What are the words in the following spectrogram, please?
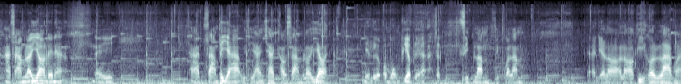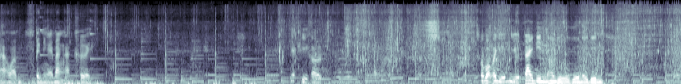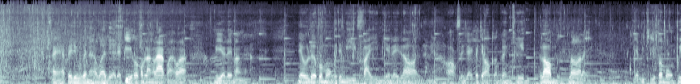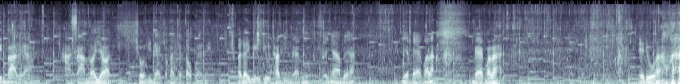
หาดสามร้อยยอดเลยนะฮะในหาดสามพยาอุทยานชาติเขาสามร้อยยอดเนี่ยเรือประมงเพียบเลยฮะสักสิบลำสิบกว่าลำเดี๋ยวรอรอพี่เขาลากมาว่าเป็นยังไงบ้างฮะเคยเนี่ยพี่เขา เขาบอกว่าอยู่อยู่ใต้ดินนะฮะอยู่อยู่ในดินไปฮะไปดูกันนะครับว่าเดี๋ยวเดี๋ยวพี่เขากำลังลากมาว่า มีอะไรบ้างเดี๋ยวเรือประมงก็จะมีไฟมีอะไรล่อออกส่วนใหญ่ก็จะออกกลางคืนล่อหมึกล่ออะไรเดี๋ยววิถีประมงพื้นบ้านเลยฮะหาสามร้อยยอด ช่วงที่แดดกำลังจะตกแล้วนี่ก็ได้วิวทิวทัศน์อีกแบบนึงสวยงามเลยฮะเนี่ยแบกมาละแบกมาละ เดี๋ยวดูฮะว่า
